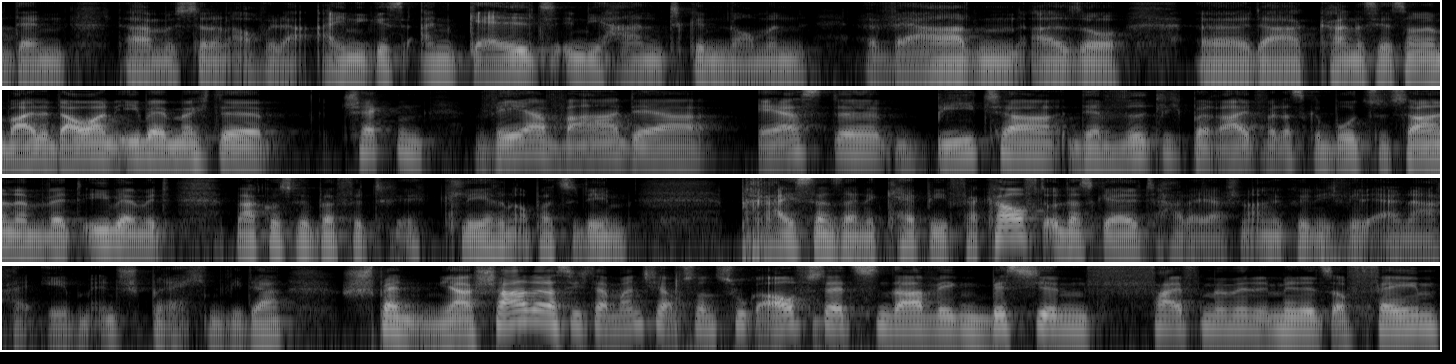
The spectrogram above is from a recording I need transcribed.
denn da müsste dann auch wieder einiges an Geld in die Hand genommen werden. Also äh, da kann es jetzt noch eine Weile dauern. eBay möchte checken, wer war der erste Bieter, der wirklich bereit war, das Gebot zu zahlen. Dann wird eBay mit Markus Wipper klären, ob er zu dem Preis dann seine Cappy verkauft und das Geld, hat er ja schon angekündigt, will er nachher eben entsprechend wieder spenden. Ja, schade, dass sich da manche auf so einen Zug aufsetzen, da wegen ein bisschen Five Minutes of Fame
